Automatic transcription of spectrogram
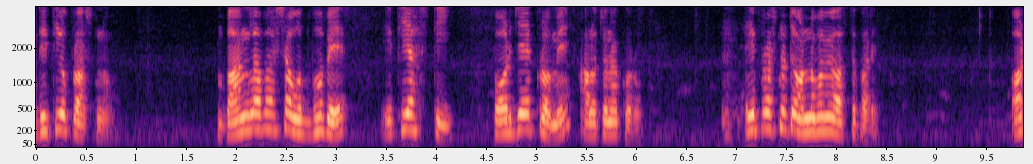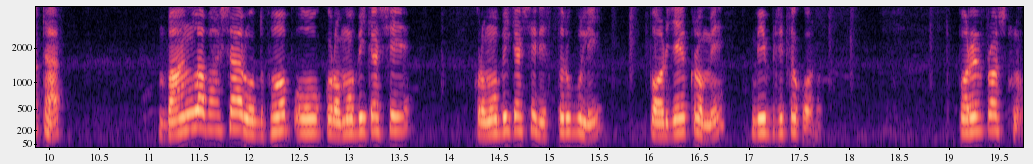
দ্বিতীয় প্রশ্ন। বাংলা ভাষা উদ্ভবের ইতিহাসটি পর্যায়ক্রমে আলোচনা করো। এই প্রশ্নটি অন্যভাবে আসতে পারে। অর্থাৎ, বাংলা ভাষার উদ্ভব ও ক্রমবিকাশে, ক্রমবিকাশের স্তরগুলি পর্যায়ক্রমে বিবৃত করো। পরের প্রশ্ন।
